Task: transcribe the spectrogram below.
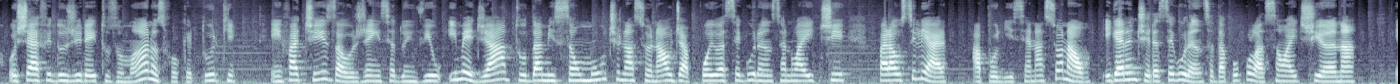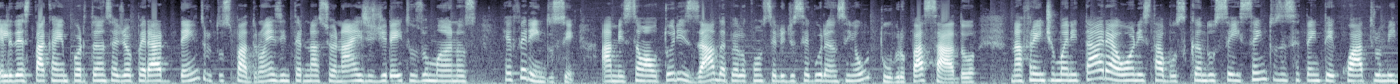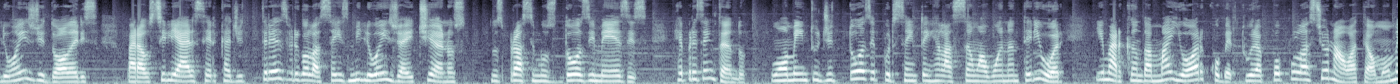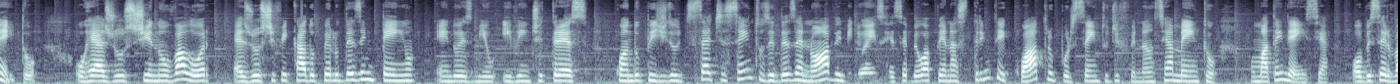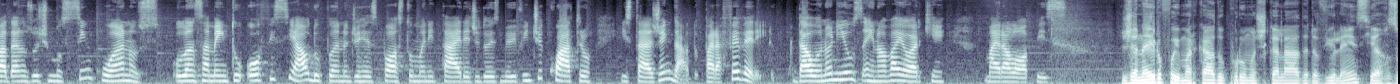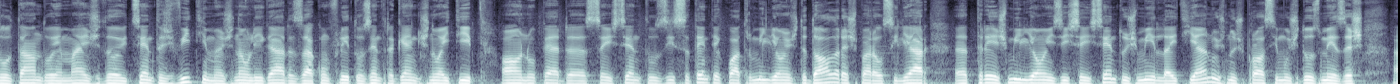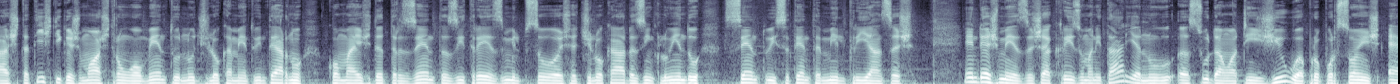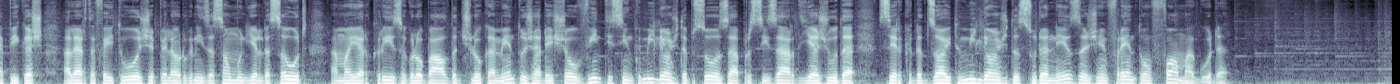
O chefe dos direitos humanos, Volker Turk, enfatiza a urgência do envio imediato da missão multinacional de apoio à segurança no Haiti para auxiliar a Polícia Nacional e garantir a segurança da população haitiana. Ele destaca a importância de operar dentro dos padrões internacionais de direitos humanos, referindo-se à missão autorizada pelo Conselho de Segurança em outubro passado. Na frente humanitária, a ONU está buscando 674 milhões de dólares para auxiliar cerca de 3,6 milhões de haitianos nos próximos 12 meses, representando um aumento de 12% em relação ao ano anterior e marcando a maior cobertura populacional até o momento. O reajuste no valor é justificado pelo desempenho em 2023, quando o pedido de 719 milhões recebeu apenas 34% de financiamento, uma tendência observada nos últimos cinco anos. O lançamento oficial do Plano de Resposta Humanitária de 2024 está agendado para fevereiro. Da ONU News em Nova York, Mayra Lopes. Janeiro foi marcado por uma escalada de violência, resultando em mais de 800 vítimas não ligadas a conflitos entre gangues no Haiti. A ONU pede 674 milhões de dólares para auxiliar a 3 milhões e 600 mil haitianos nos próximos 12 meses. As estatísticas mostram um aumento no deslocamento interno, com mais de 313 mil pessoas deslocadas, incluindo 170 mil crianças. Em 10 meses, a crise humanitária no eh, Sudão atingiu a proporções épicas. Alerta feito hoje pela Organização Mundial da Saúde. A maior crise global de deslocamento já deixou 25 milhões de pessoas a precisar de ajuda. Cerca de 18 milhões de sudaneses enfrentam fome aguda.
